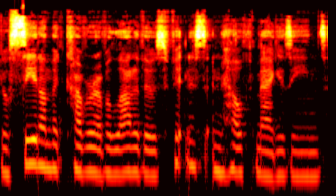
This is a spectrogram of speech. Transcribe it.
You'll see it on the cover of a lot of those fitness and health magazines.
